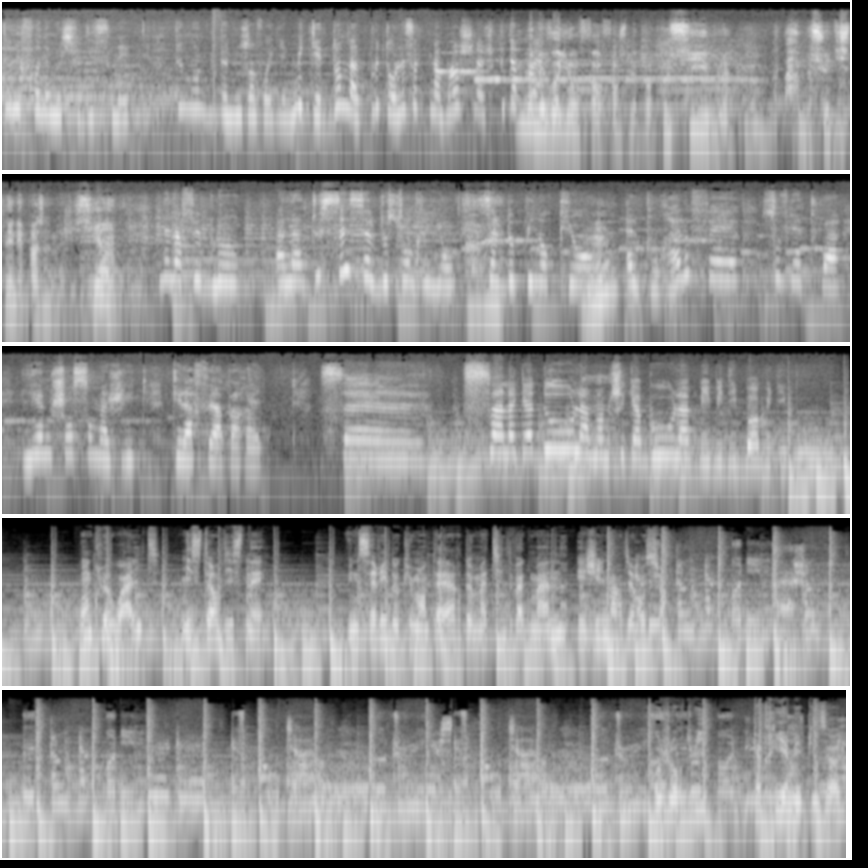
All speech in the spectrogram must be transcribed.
Téléphone à Monsieur Disney. Demande-lui de nous envoyer Mickey, Donald, plutôt les nains, Blanche-Neige, Peter Pan. Mais, mais voyons, Fanfan, ce n'est pas possible. Ah, Monsieur Disney n'est pas un magicien. Mais la fée bleue, Alain, tu sais, celle de Cendrillon, celle de Pinocchio, Hmm elle pourra le faire. Souviens-toi, il y a une chanson magique qu'il a fait apparaître. C'est Salagadou, la manchikabou, la bibidi bobidi bou. Oncle Walt, Mr. Disney. Une série documentaire de Mathilde Wagman et Gilles Mardi-Rossian. Aujourd'hui, quatrième épisode,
